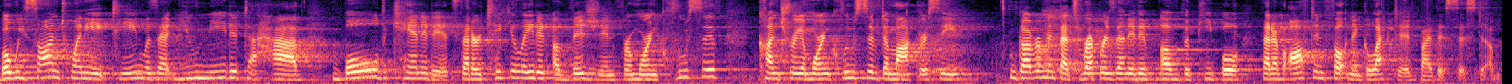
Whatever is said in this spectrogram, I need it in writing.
What we saw in 2018 was that you needed to have bold candidates that articulated a vision for a more inclusive country, a more inclusive democracy, government that's representative of the people that have often felt neglected by this system.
